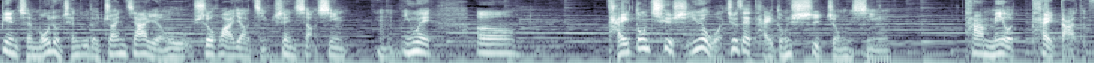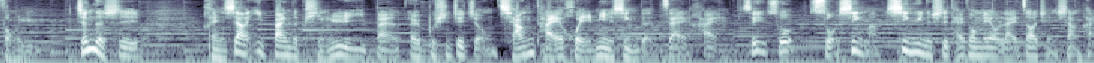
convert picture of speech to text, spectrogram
变成某种程度的专家人物，说话要谨慎小心。嗯，因为，呃，台东确实，因为我就在台东市中心，它没有太大的风雨，真的是。很像一般的平日一般，而不是这种强台毁灭性的灾害。所以说，所幸嘛，幸运的是台风没有来造成伤害。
